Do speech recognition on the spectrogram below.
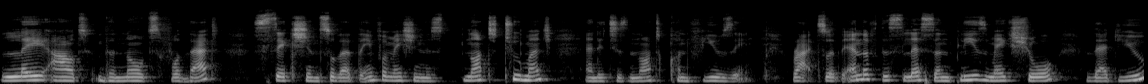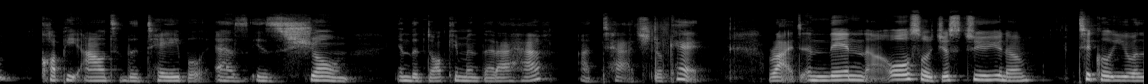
lay out the notes for that section so that the information is not too much and it is not confusing. Right. So at the end of this lesson, please make sure that you copy out the table as is shown in the document that I have attached. Okay. Right. And then also just to, you know, tickle you a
